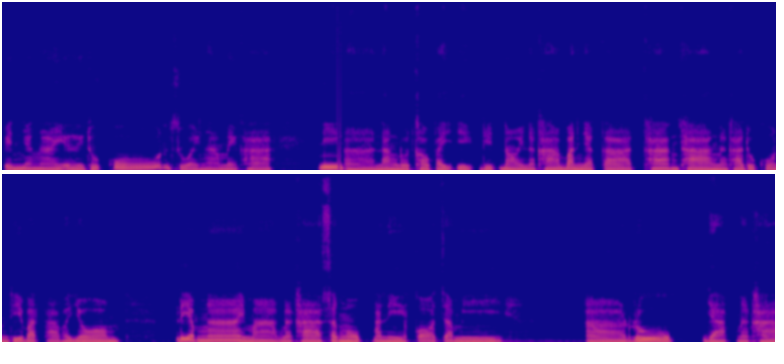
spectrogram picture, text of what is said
เป็นยังไงเอ่ยทุกคนสวยงามไหมคะ นี่อ่านั่งรถเข้าไปอีกนิดหน่อยนะคะ บรรยากาศข้างทางนะคะ ทุกคนที่วัดผาพยอม เรียบง่ายมากนะคะ สงบอันนี้ก็จะมีอ่ารูปยักษ์นะคะ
